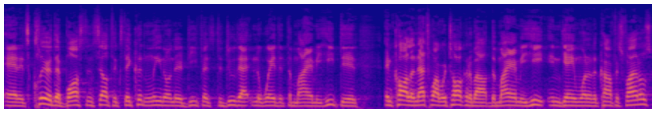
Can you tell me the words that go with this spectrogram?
And it's clear that Boston Celtics, they couldn't lean on their defense to do that in the way that the Miami Heat did. And Carlin, that's why we're talking about the Miami Heat in game one of the conference finals,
